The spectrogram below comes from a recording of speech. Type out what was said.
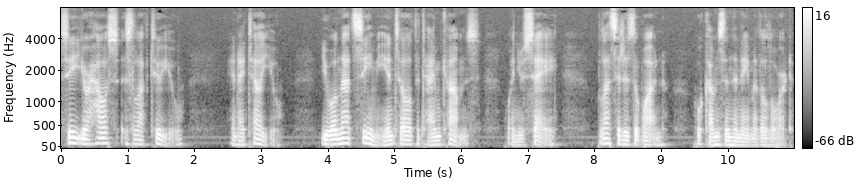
See, your house is left to you, and I tell you, you will not see me until the time comes when you say, Blessed is the one who comes in the name of the Lord.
